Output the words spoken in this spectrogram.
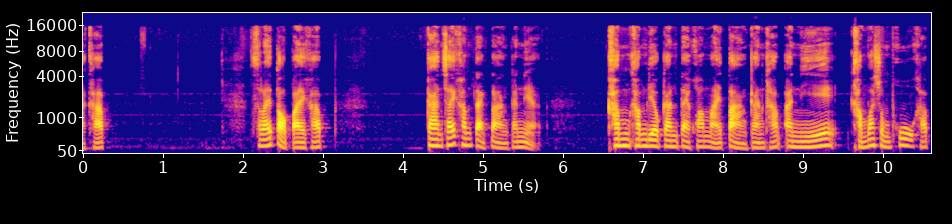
นะครับ สไลด์ต่อไปครับ การใช้คำแตกต่างกันเนี่ยคำคำเดียวกันแต่ความหมายต่างกันครับ อันนี้คำว่าชมพู่ครับ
